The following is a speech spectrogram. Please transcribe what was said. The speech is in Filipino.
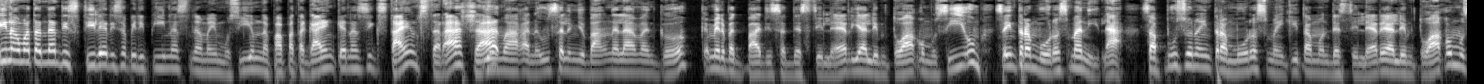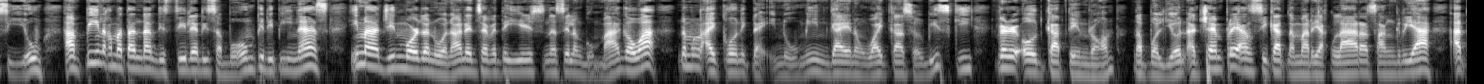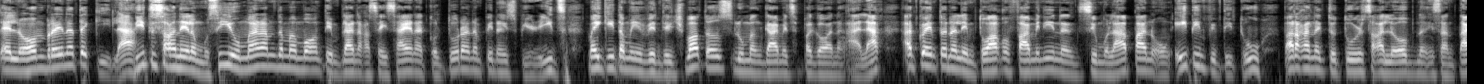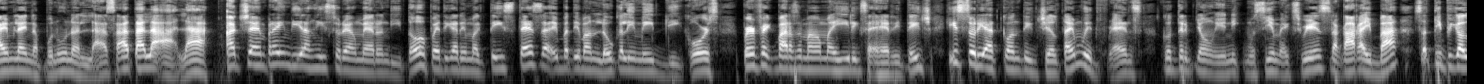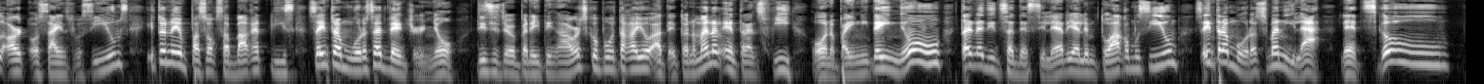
Pinakamatandang distillery sa Pilipinas na may museum na papatagayan ka ng six times. Tara, siya! Yung mga kanausalan niyo ba ang nalaman ko? Kami nabadbadi sa Destilleria Limtuaco Museum sa Intramuros, Manila. Sa puso ng Intramuros, makikita mo ang Destilleria Limtuaco Museum, ang pinakamatandang distillery sa buong Pilipinas. Imagine, more than 170 years na silang gumagawa ng mga iconic na inumin gaya ng White Castle Whiskey, Very Old Captain Rum, Napoleon at syempre ang sikat na Maria Clara Sangria at El Hombre na Tequila. Dito sa kanilang museum, maramdaman mo ang timpla na kasaysayan at kultura ng Pinoy spirits. Makikita mo yung vintage bottles, lumang gamit sa paggawa ng alak, at kwento ng Limtuaco family na nagsimula pa noong 1852 para ka nagtutour sa kaloob ng isang timeline na puno ng lasa at alaala. At syempre, hindi lang history ang meron dito. Pwede ka rin mag-taste test sa iba't ibang locally made liquors. Perfect para sa mga mahilig sa heritage, history at konting chill time with friends. Kung trip nyo ang unique museum experience na kakaiba sa typical art o science museums, ito na yung pasok sa bucket list sa Intramuros adventure nyo. This is your operating hours. Kupunta kayo at ito naman ang entrance fee. O ano pa hinintay nyo? Tara na dito sa Destilleria Limtuaca Museum sa Intramuros, Manila. Let's go!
